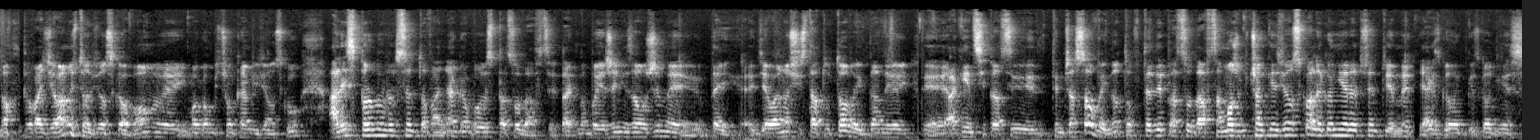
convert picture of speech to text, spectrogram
no, prowadzić działalność tą związkową i mogą być członkami związku, ale jest problem reprezentowania go wobec pracodawcy, tak? No bo jeżeli nie założymy tej działalności statutowej w danej e, agencji pracy tymczasowej, no to wtedy pracodawca może być członkiem związku, ale go nie reprezentujemy jak zgodnie z,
